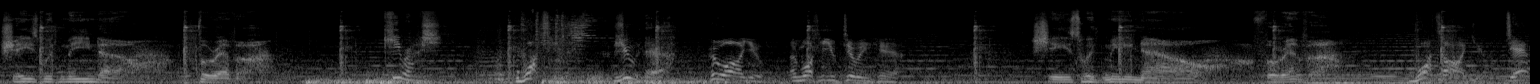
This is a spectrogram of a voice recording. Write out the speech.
She's with me now. Forever. Kirush, What? You there? Who are you? And what are you doing here? She's with me now. Forever. What are you, deaf?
